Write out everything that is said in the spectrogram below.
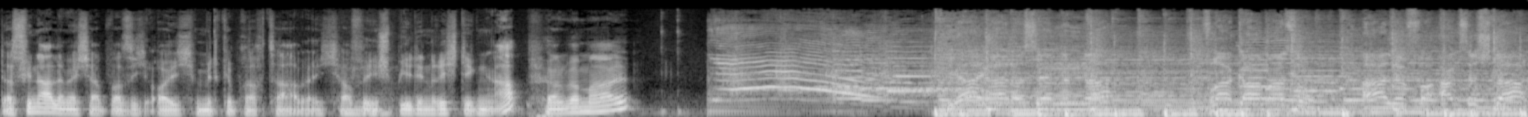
das finale Mashup, was ich euch mitgebracht habe. Ich hoffe, ich spiele den richtigen ab. Hören wir mal. Ja, ja, das Ende nah. Frag Amazon, alle vor Angst erstarrt.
